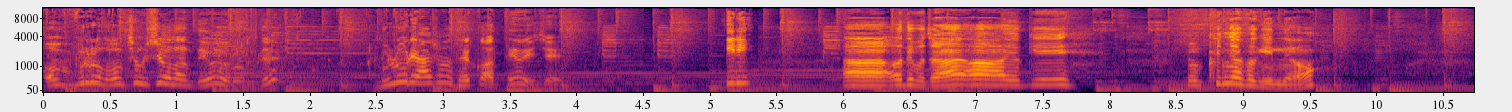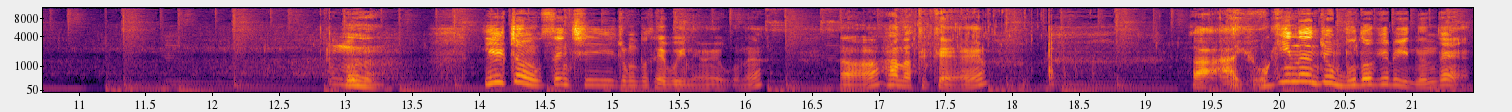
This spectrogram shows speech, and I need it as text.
어, 물은 엄청 시원한데요, 여러분들? 물놀이 하셔도 될 것 같아요, 이제. 1위? 아, 어디 보자. 아, 여기 좀 큰 녀석이 있네요. 음, 1.5cm 정도 돼 보이네요, 요거는. 아, 하나 득템. 아, 여기는 좀 무더기로 있는데,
